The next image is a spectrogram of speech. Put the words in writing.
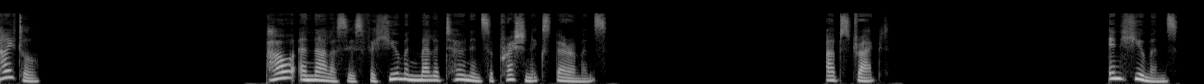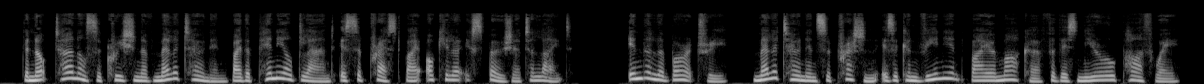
Title Power Analysis for Human Melatonin Suppression Experiments. Abstract In humans, the nocturnal secretion of melatonin by the pineal gland is suppressed by ocular exposure to light. In the laboratory, melatonin suppression is a convenient biomarker for this neural pathway.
